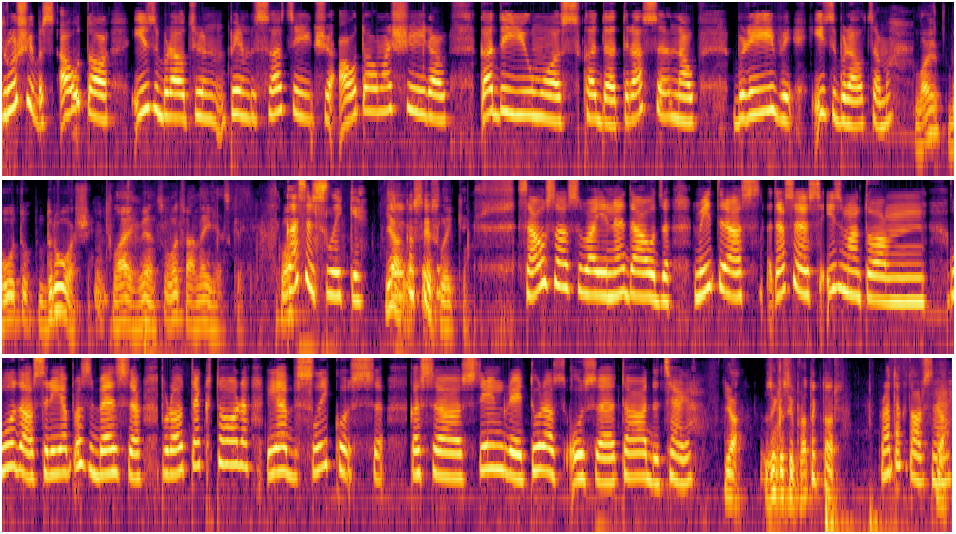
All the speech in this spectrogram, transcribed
Drošības auto izbrauc pirm- pirms sacīkšu automašīnām gadījumos, kad ā, trase nav brīvi izbraucama. Lai būtu droši, lai viens otrā neieskrien. Ko? Kas ir sliki? Jā, kas ir slikti? sausās vai nedaudz mitrās. Tas izmanto mm, gudās riepas bez uh, protektora, jeb slikus, kas uh, stingri turas uz uh, tāda ceļa. Jā, zini, kas ir protektors? Protektors ne. Jā.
